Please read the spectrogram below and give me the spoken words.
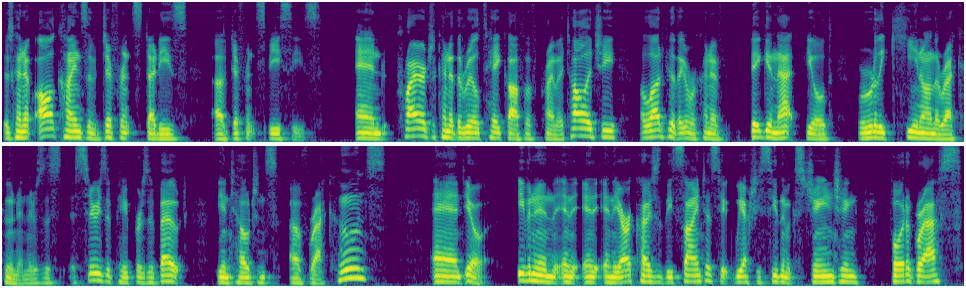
there's kind of all kinds of different studies of different species. And prior to kind of the real takeoff of primatology, a lot of people that were kind of big in that field were really keen on the raccoon. And there's this, a series of papers about the intelligence of raccoons. And, you know, even in, in, in the archives of these scientists, we actually see them exchanging photographs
